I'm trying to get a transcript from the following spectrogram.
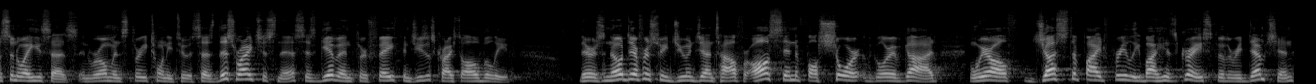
listen to what he says in Romans three twenty two. It says, "This righteousness is given through faith in Jesus Christ to all who believe." There is no difference between Jew and Gentile, for all sin and fall short of the glory of God, and we are all justified freely by His grace through the redemption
